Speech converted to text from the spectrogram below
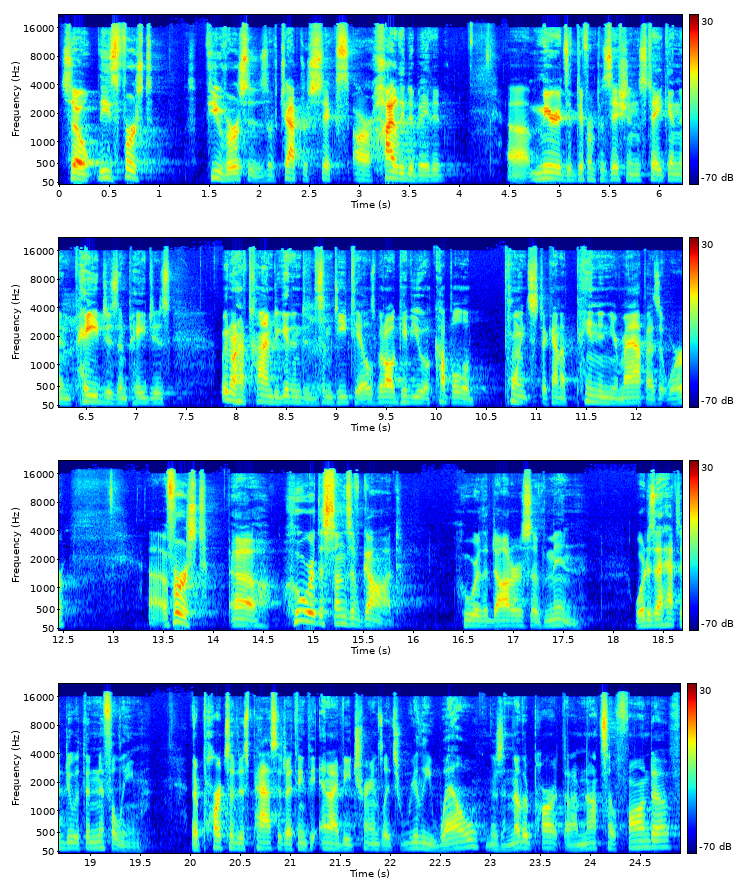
So these first few verses of chapter 6 are highly debated, uh, myriads of different positions taken, and pages and pages. We don't have time to get into some details, but I'll give you a couple of points to kind of pin in your map, as it were. Uh, first, uh, who are the sons of God? Who are the daughters of men? What does that have to do with the Nephilim? There are parts of this passage I think the NIV translates really well. There's another part that I'm not so fond of.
